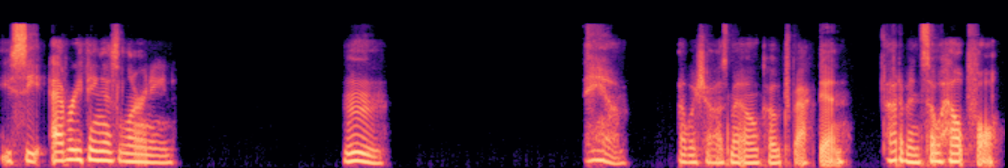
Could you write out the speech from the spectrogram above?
You see everything as learning. Hmm damn, I wish I was my own coach back then. That'd have been so helpful.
